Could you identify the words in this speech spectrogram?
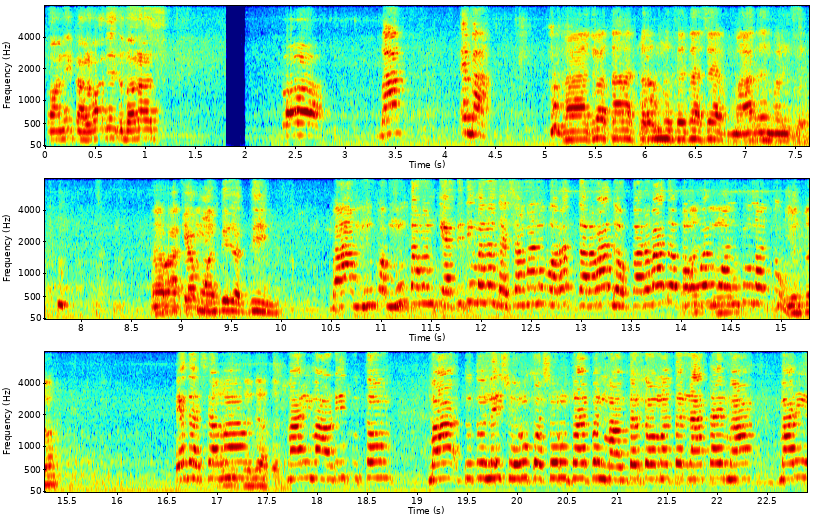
તો આને કરવા દે બરસ બા. બા એ બા. હા જો તારા કર્મનું ભેગા છે મારે મળી છે. બા કેમ મોનતી જતી બા હું હું તમને કહેતી હતી મને દશામાનું વ્રત કરવા દો કરવા દો પણ કોઈ માનતું. નતું એ તો? એ દશામાં મારી માવડી તું તો માં તું તો નહીં સોરું કસોરું થાય પણ માવતર તો અમતર ના થાય. માં મારી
